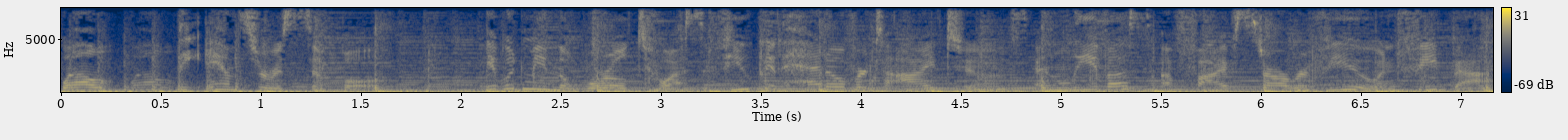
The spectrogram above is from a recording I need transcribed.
Well, well, the answer is simple. It would mean the world to us if you could head over to iTunes and leave us a five star review and feedback.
